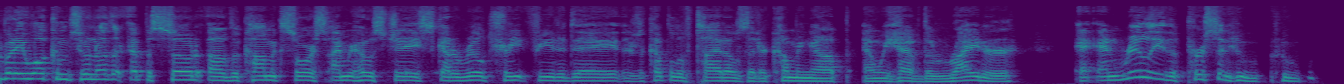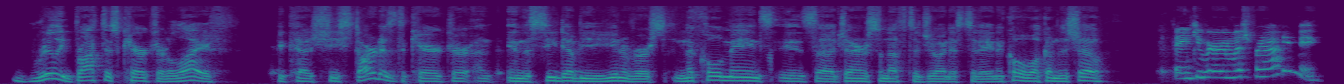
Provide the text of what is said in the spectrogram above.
everybody. Welcome to another episode of The Comic Source. I'm your host, Jace. Got a real treat for you today. There's a couple of titles that are coming up, and we have the writer and really the person who, who really brought this character to life because she starred as the character in the CW universe. Nicole Maines is uh, generous enough to join us today. Nicole, welcome to the show. Thank you very much for having me.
